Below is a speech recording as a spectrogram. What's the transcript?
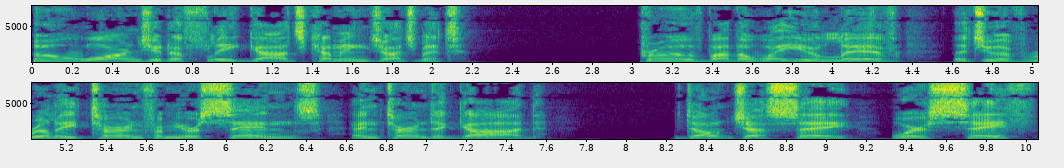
Who warned you to flee God's coming judgment? Prove by the way you live that you have really turned from your sins and turned to God. Don't just say, We're safe,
